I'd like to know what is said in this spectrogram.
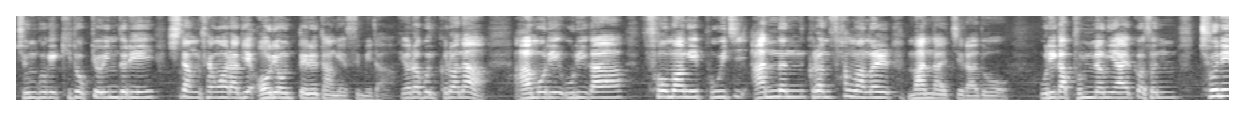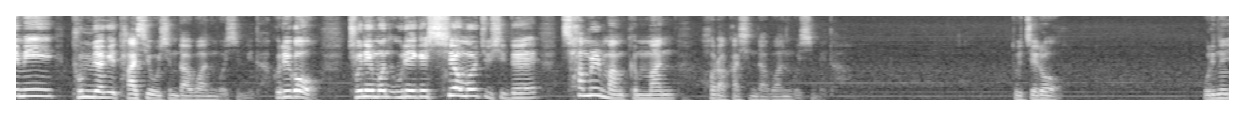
중국의 기독교인들이 신앙생활하기 어려운 때를 당했습니다. 여러분 그러나 아무리 우리가 소망이 보이지 않는 그런 상황을 만날지라도 우리가 분명히 할 것은 주님이 분명히 다시 오신다고 하는 것입니다. 그리고 주님은 우리에게 시험을 주시되 참을 만큼만 허락하신다고 하는 것입니다. 둘째로 우리는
